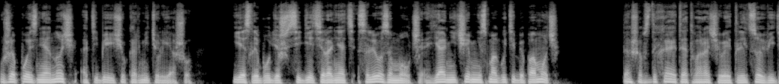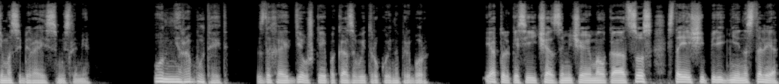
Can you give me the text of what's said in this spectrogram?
Уже поздняя ночь, а тебе еще кормить Ульяшу. Если будешь сидеть и ронять слезы молча, я ничем не смогу тебе помочь». Даша вздыхает и отворачивает лицо, видимо, собираясь с мыслями. «Он не работает», — вздыхает девушка и показывает рукой на прибор. Я только сейчас замечаю молокоотсос, стоящий перед ней на столе.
